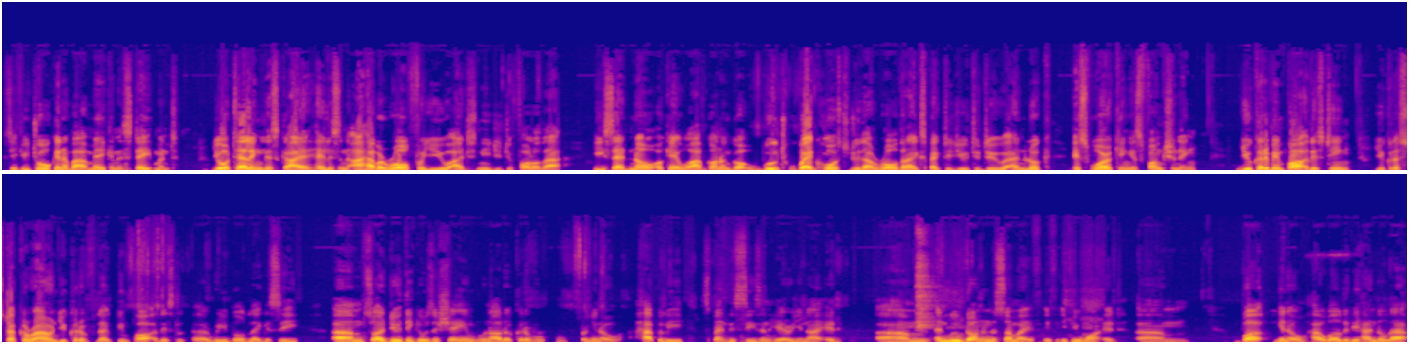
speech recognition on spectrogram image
So if you're talking about making a statement, you're telling this guy, hey, listen, I have a role for you. I just need you to follow that. He said, no, okay, well, I've gone and got Wout Weghorst to do that role that I expected you to do. And look, it's working, it's functioning. You could have been part of this team. You could have stuck around. You could have like been part of this uh, rebuild legacy. Um, so I do think it was a shame. Ronaldo could have, you know, happily spent this season here at United um, and moved on in the summer if, if, if he wanted. Um, but, you know, how well did he handle that?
